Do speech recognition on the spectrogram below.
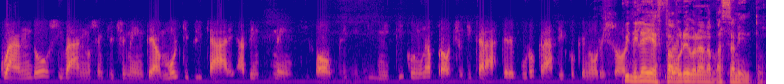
quando si vanno semplicemente a moltiplicare adempimenti, obblighi, limiti con un approccio di carattere burocratico che non risolve. Quindi lei è favorevole all'abbassamento?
